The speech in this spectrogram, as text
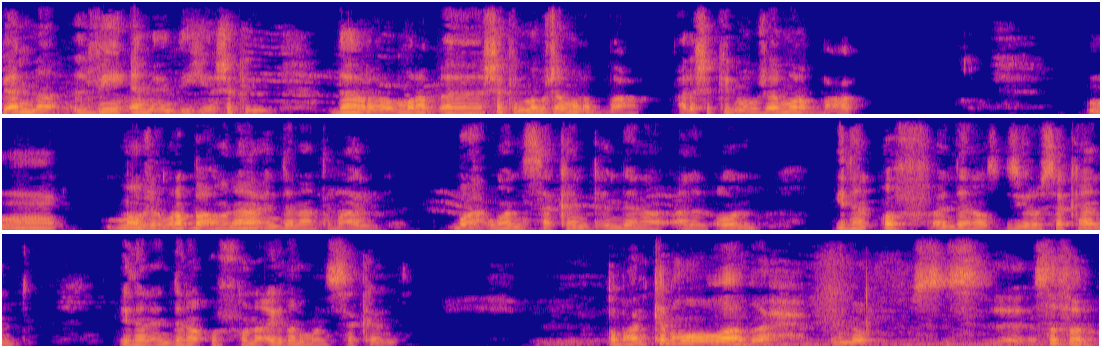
بأن ال V in عندي هي شكل دائرة مربع شكل موجة مربعة. على شكل موجة مربعة موجة المربعة هنا عندنا طبعا 1 second عندنا على ال on. إذا off عندنا 0 second إذا عندنا off هنا أيضا 1 second طبعا كما هو واضح إنه صفر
